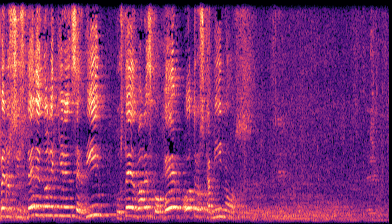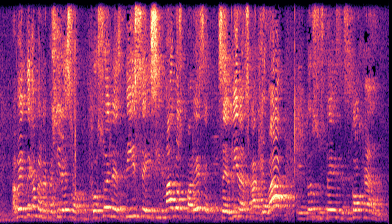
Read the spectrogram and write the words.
Pero si ustedes no le quieren servir, ustedes van a escoger otros caminos. A ver, déjame repetir eso. Josué les dice, y si mal os parece servir a Jehová, entonces ustedes escojan.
